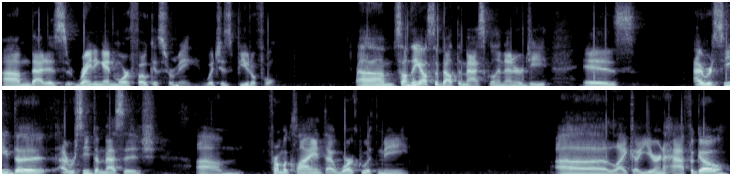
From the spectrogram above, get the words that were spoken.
um, that is reining in more focus for me, which is beautiful. Um, something else about the masculine energy is I received a I received a message um, from a client that worked with me uh, like a year and a half ago.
